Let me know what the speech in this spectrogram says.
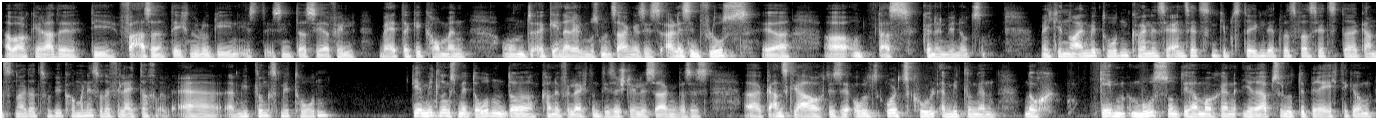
Aber auch gerade die Fasertechnologien ist, sind da sehr viel weitergekommen. Und äh, generell muss man sagen, es ist alles im Fluss. Ja, äh, und das können wir nutzen. Welche neuen Methoden können Sie einsetzen? Gibt es da irgendetwas, was jetzt ganz neu dazugekommen ist oder vielleicht auch äh, Ermittlungsmethoden? Die Ermittlungsmethoden, da kann ich vielleicht an dieser Stelle sagen, dass es äh, ganz klar auch diese Oldschool-Ermittlungen noch geben muss und die haben auch eine, ihre absolute Berechtigung.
